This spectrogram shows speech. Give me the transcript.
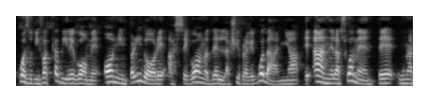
questo ti fa capire come ogni imprenditore, a seconda della cifra che guadagna, eh, ha nella sua mente eh, un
